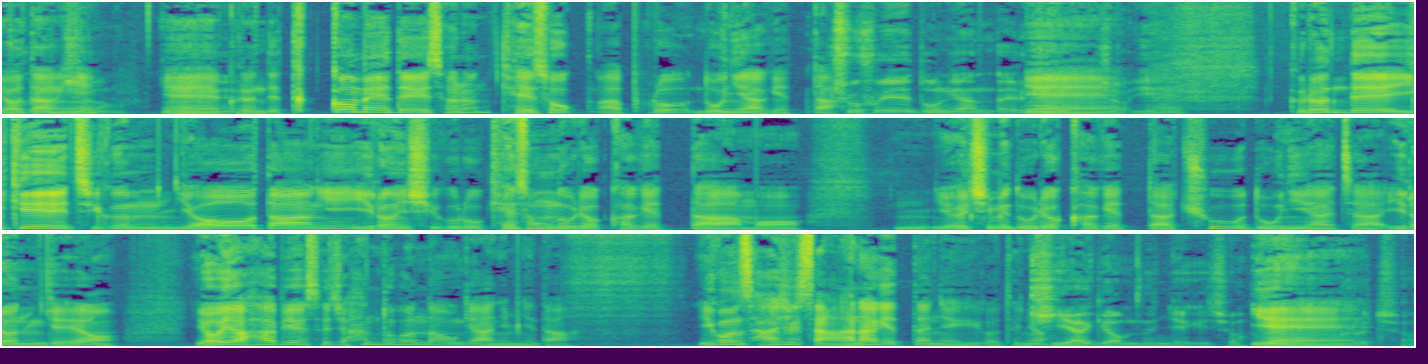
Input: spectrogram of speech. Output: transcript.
여당이. 그렇죠. 예. 네. 그런데 특검에 대해서는 계속 앞으로 논의하겠다. 추후에 논의한다 이렇게 예. 됐죠. 예. 그런데 이게 지금 여당이 이런 식으로 계속 노력하겠다. 뭐 음, 열심히 노력하겠다. 추후 논의하자. 이런 게요. 여야 합의에서 이제 한두 번 나온 게 아닙니다. 이건 사실상 안 하겠다는 얘기거든요. 기약이 없는 얘기죠. 예. 그렇죠.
